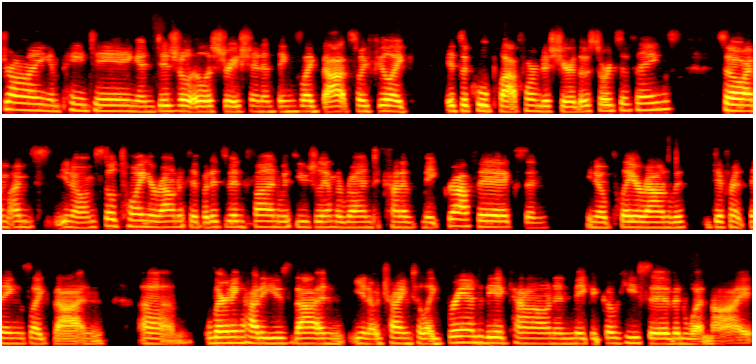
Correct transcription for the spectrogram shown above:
drawing and painting and digital illustration and things like that. So I feel like it's a cool platform to share those sorts of things. So I'm I'm you know I'm still toying around with it, but it's been fun with usually on the run to kind of make graphics and you know play around with different things like that and um, learning how to use that and you know trying to like brand the account and make it cohesive and whatnot.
